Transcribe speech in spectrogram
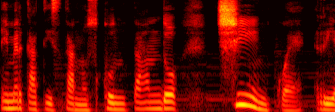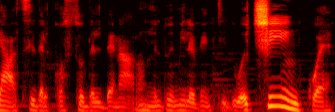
I mercati stanno scontando 5 rialzi del costo del denaro nel 2022, 5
